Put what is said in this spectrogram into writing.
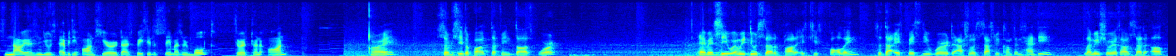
So now you guys can use everything on here that's basically the same as remote. So let's turn it on. Alright, so you see the product definitely does work. And you see when we do set the product, it keeps falling. So that is basically where the actual accessory comes in handy. Let me show you how to set it up.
